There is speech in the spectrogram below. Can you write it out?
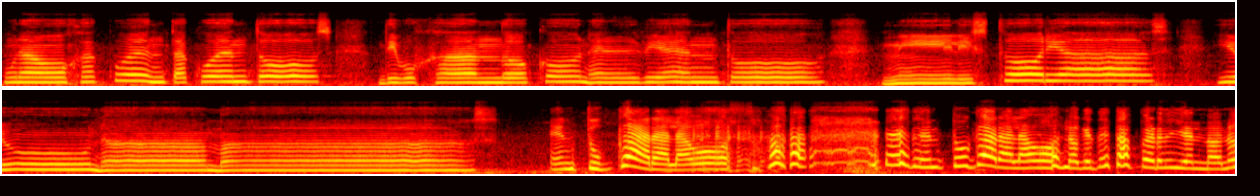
una hoja cuenta cuentos, dibujando con el viento mil historias y una más. En tu cara la voz. es en tu cara la voz, lo que te estás perdiendo. ¿No,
